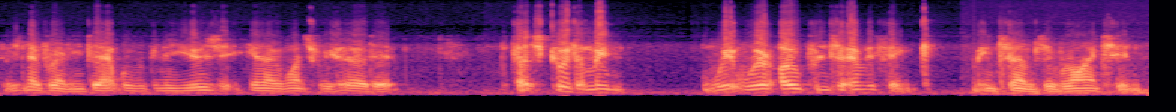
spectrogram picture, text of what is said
there was never any doubt we were going to use it. You know, once we heard it. But that's good. I mean, we're, we're open to everything in terms of writing.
